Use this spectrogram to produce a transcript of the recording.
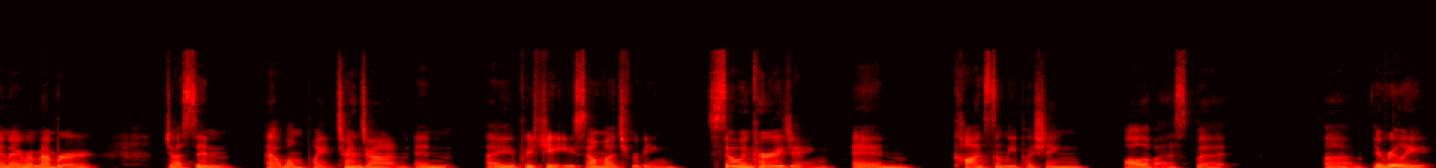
And I remember Justin at one point turns around and I appreciate you so much for being so encouraging and constantly pushing all of us. But um, it really,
